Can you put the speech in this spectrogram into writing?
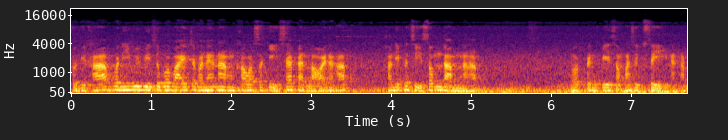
สวัสดีครับ วันนี้วีวีซูเปอร์ไบค์จะมาแนะนำคาวาซากิแซ่800 นะครับ คันนี้เป็นสีส้มดำนะครับ รถเป็นปี 2014 นะครับ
